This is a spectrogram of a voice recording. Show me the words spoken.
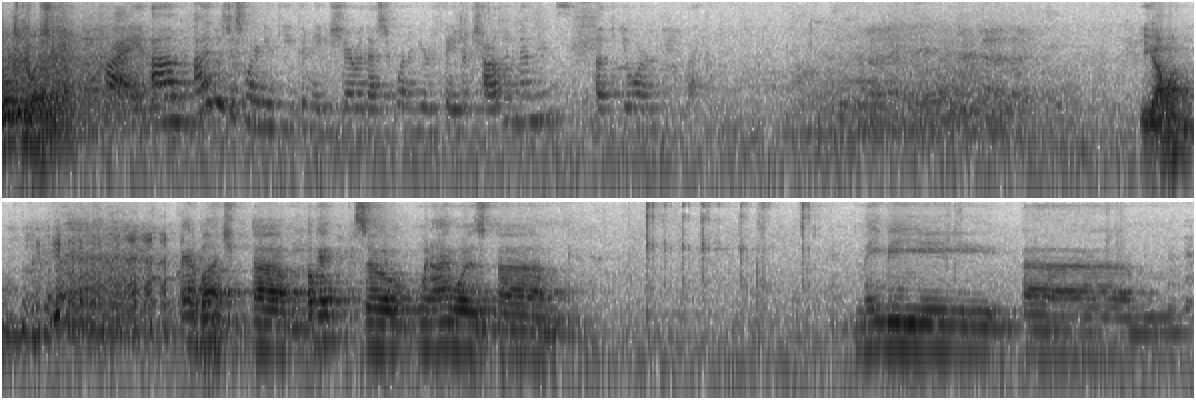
What's your question? Just wondering if you could maybe share with us one of your favorite childhood memories of your life. You got one? I got a bunch. Um, okay, so when I was um, maybe um,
